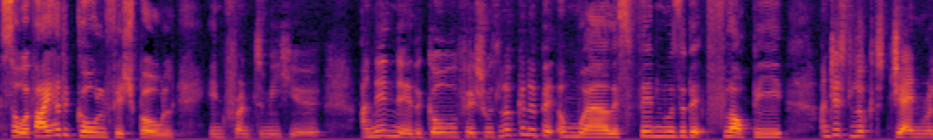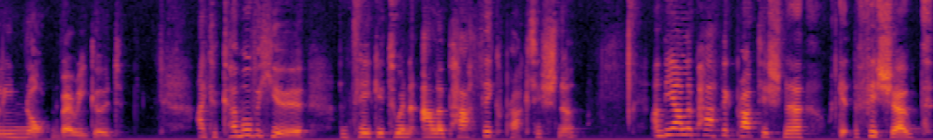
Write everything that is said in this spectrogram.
So, if I had a goldfish bowl in front of me here, and in there the goldfish was looking a bit unwell, his fin was a bit floppy, and just looked generally not very good. I could come over here and take it to an allopathic practitioner. And the allopathic practitioner would get the fish out,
